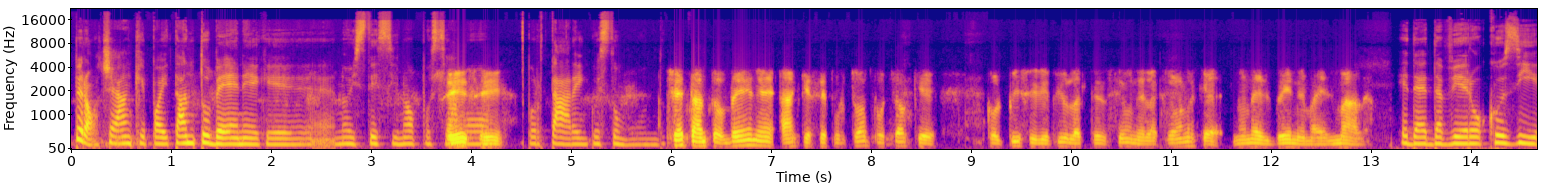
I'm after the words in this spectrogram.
però c'è anche poi tanto bene che noi stessi no, possiamo sì, sì. portare in questo mondo. C'è tanto bene, anche se purtroppo ciò che colpisce di più l'attenzione e la cronaca non è il bene ma è il male. Ed è davvero così.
